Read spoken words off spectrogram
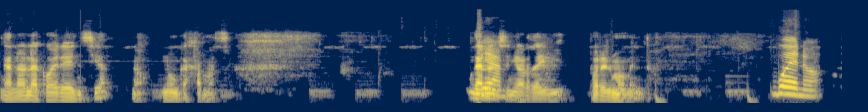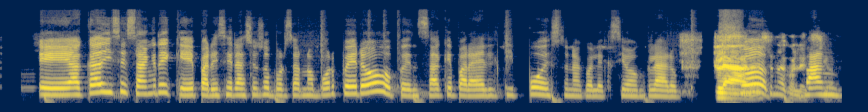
ganó la coherencia. No, nunca jamás. Ganó el señor David por el momento. Bueno, eh, acá dice sangre que parece gracioso por ser no por, pero pensá que para el tipo es una colección, claro. Claro, es una colección.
